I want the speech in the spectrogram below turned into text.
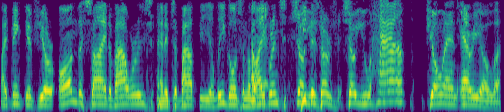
I think if you're on the side of ours and it's about the illegals and the Okay. migrants, he you, deserves it. So you have Joann Ariola.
